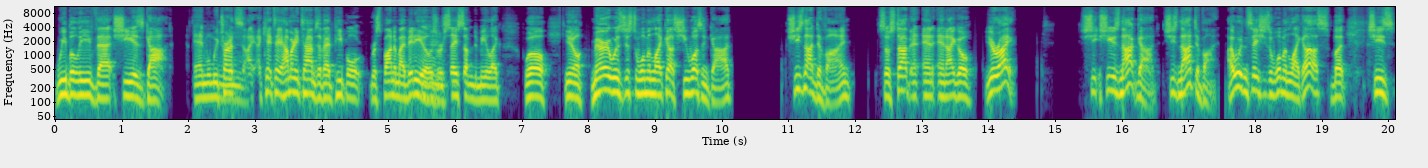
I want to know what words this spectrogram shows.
we believe that she is God. And when we try mm. to, I, I, can't tell you how many times I've had people respond to my videos mm. or say something to me like, well, you know, Mary was just a woman like us. She wasn't God. She's not divine. So stop. And, and, and I go, you're right. She, she's not God. She's not divine. I wouldn't say she's a woman like us, but she's,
